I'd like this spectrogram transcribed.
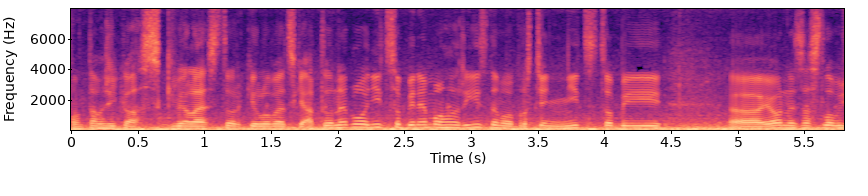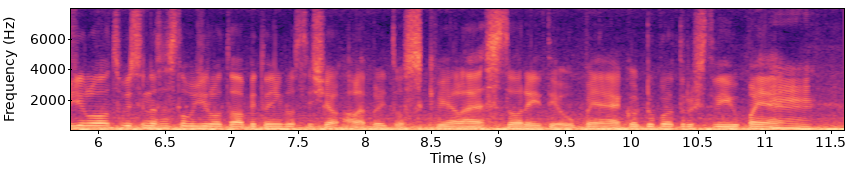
on tam říkal skvělé storky lovecké a to nebylo nic, co by nemohl říct, nebo prostě nic, co by uh, jo, nezasloužilo, co by si nezasloužilo to, aby to někdo slyšel, ale byly to skvělé story, ty úplně jako dobrodružství, úplně hmm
